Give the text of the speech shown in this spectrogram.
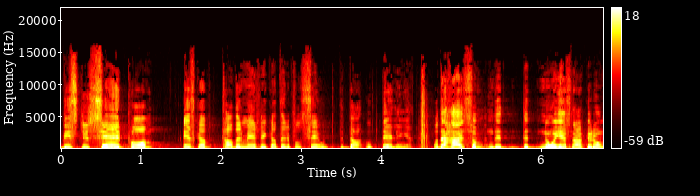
Hvis du ser på jeg skal ta dere med slik at dere får se oppdelingen. Og det, her som, nå jeg snakker om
